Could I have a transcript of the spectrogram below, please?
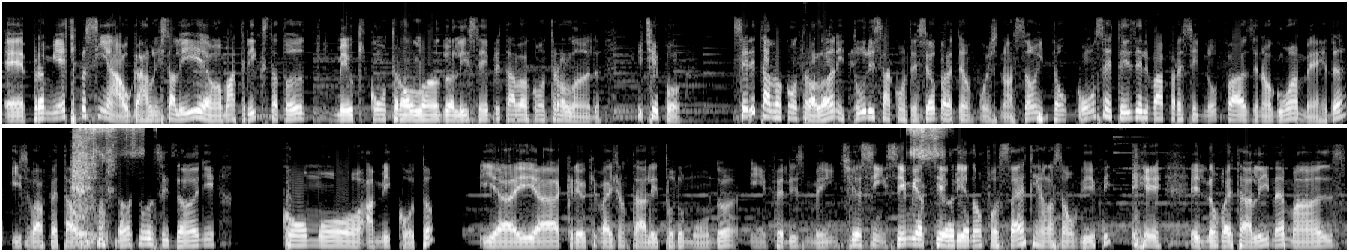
é, pra mim é tipo assim, ah, o Garland tá ali, é uma Matrix, tá todo meio que controlando ali, sempre tava controlando. E tipo, se ele estava controlando e tudo isso aconteceu para ter uma continuação, então com certeza ele vai aparecer de novo fazendo alguma merda. Isso vai afetar o, tanto o Zidane como a Mikoto. E aí a, creio que vai juntar ali todo mundo. Infelizmente, assim, se minha teoria não for certa em relação ao Vivi, ele não vai estar tá ali, né? Mas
